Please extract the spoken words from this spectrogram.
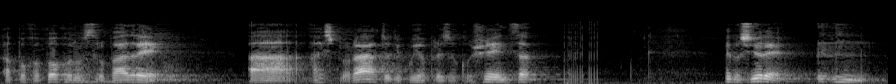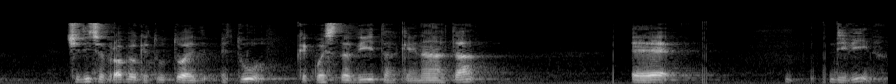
a poco a poco nostro Padre ha, ha esplorato, di cui ha preso coscienza, ecco Signore ci dice proprio che tutto è, è tuo, che questa vita che è nata è divina,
